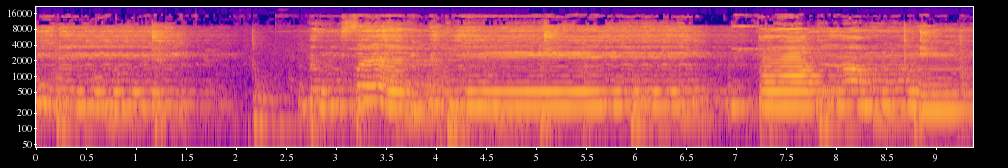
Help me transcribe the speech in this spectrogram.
ดี เป็นเส้นพิธีตอนลำ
